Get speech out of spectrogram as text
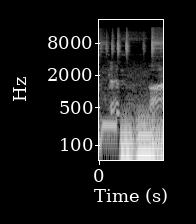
Yeah.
